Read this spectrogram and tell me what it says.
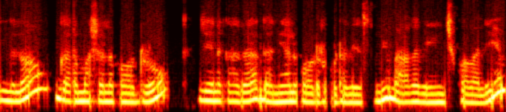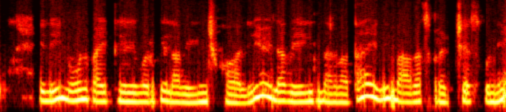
ఇందులో గరం మసాలా పౌడరు జీలకర్ర ధనియాల పౌడర్ కూడా వేసుకుని బాగా వేయించుకోవాలి. ఇది నూనె పైకి తేలే వరకు ఇలా వేయించుకోవాలి. ఇలా వేగిన తర్వాత ఇది బాగా స్ప్రెడ్ చేసుకుని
